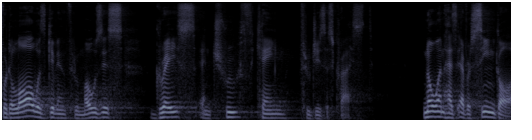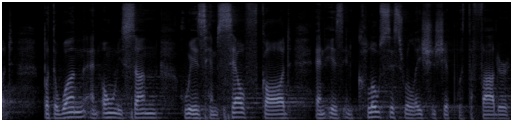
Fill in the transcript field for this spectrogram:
For the law was given through Moses, grace and truth came through Jesus Christ. No one has ever seen God, but the one and only Son, who is himself God and is in closest relationship with the Father,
